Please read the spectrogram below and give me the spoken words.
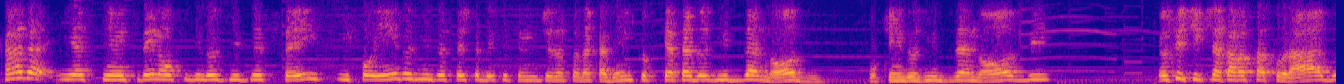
Cara, e assim, eu entrei na UFG em 2016 e foi em 2016 também que eu tenho um diretor acadêmico, eu fiquei até 2019, porque em 2019 eu senti que já estava saturado,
